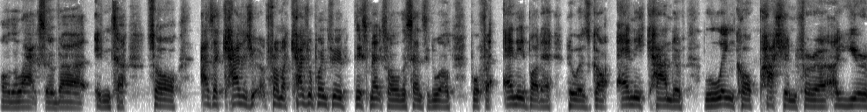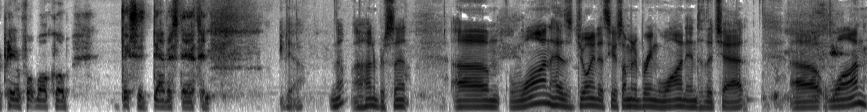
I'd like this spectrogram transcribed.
or the likes of uh, Inter. So, as a casual, from a casual point of view, this makes all the sense in the world. But for anybody who has got any kind of link or passion for a, a European football club, this is devastating. Yeah, no, hundred percent. Um, Juan has joined us here, so I'm going to bring Juan into the chat. Uh, Juan,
